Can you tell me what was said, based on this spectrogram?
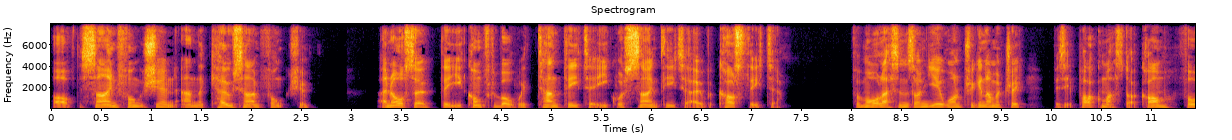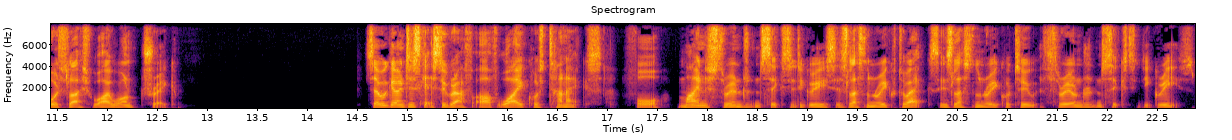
of the sine function and the cosine function, and also that you're comfortable with tan theta equals sine theta over cos theta. For more lessons on year 1 trigonometry, visit parkermaths.com forward slash y1 trig. So we're going to sketch the graph of y equals tan x for minus 360 degrees is less than or equal to x is less than or equal to 360 degrees.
